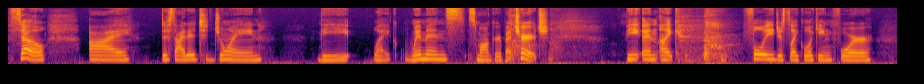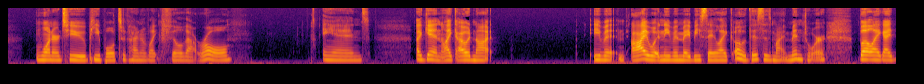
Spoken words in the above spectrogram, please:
So I decided to join the like women's small group at church. Be and like fully just like looking for one or two people to kind of like fill that role. And again, like I would not even I wouldn't even maybe say like, "Oh, this is my mentor." But like I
